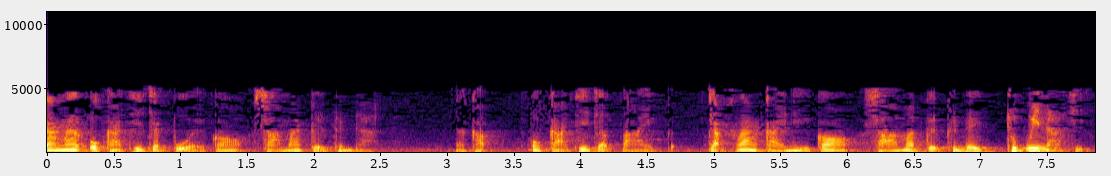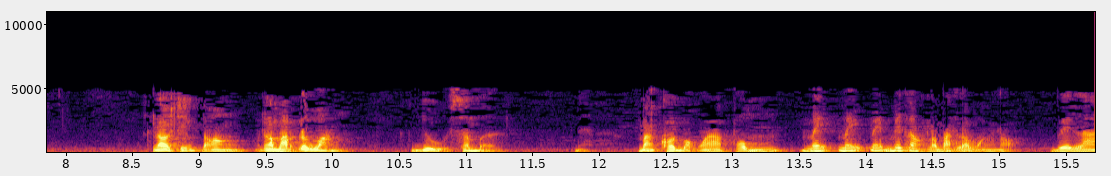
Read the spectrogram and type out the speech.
ดังนั้นโอกาสที่จะป่วยก็สามารถเกิดขึ้นได้นะครับ โอกาสที่จะตายจากร่างกายนี้ก็สามารถเกิดขึ้นได้ทุกวินาที เราจึงต้องระมัดระวังอยู่เสมอนะบางคนบอกว่าผมไม่ไม่ไม่ไม่ต้องระมัดระวังหรอก เวลา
